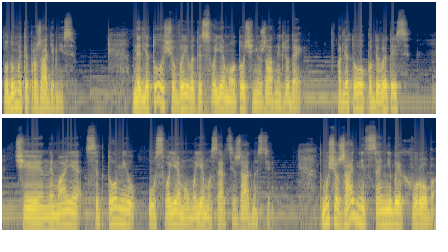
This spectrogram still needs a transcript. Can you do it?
Подумайте про жадібність. Не для того, щоб виявити своєму оточенню жадних людей, а для того подивитись, чи немає симптомів у своєму, у моєму серці жадності. Тому що жадність це ніби як хвороба.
